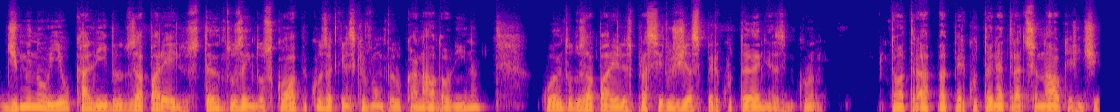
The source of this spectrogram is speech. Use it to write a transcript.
diminuir o calibre dos aparelhos, tanto os endoscópicos, aqueles que vão pelo canal da urina, quanto dos aparelhos para cirurgias percutâneas. Então, a, a, percutânea tradicional, que a gente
